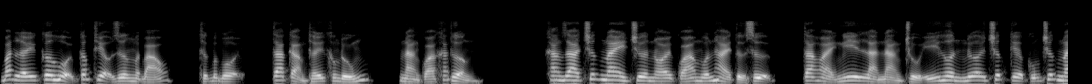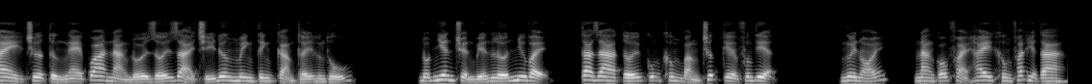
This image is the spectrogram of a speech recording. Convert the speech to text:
Bắt lấy cơ hội cấp thiệu dương mật báo, thực bực bội, ta cảm thấy không đúng, nàng quá khác thường. Khang gia trước nay chưa nói quá muốn hài tử sự, ta hoài nghi là nàng chủ ý hơn nữa trước kia cũng trước nay chưa từng nghe qua nàng đối giới giải trí đương minh tinh cảm thấy hứng thú. Đột nhiên chuyển biến lớn như vậy, ta ra tới cũng không bằng trước kia phương tiện. Ngươi nói, nàng có phải hay không phát hiện ta?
